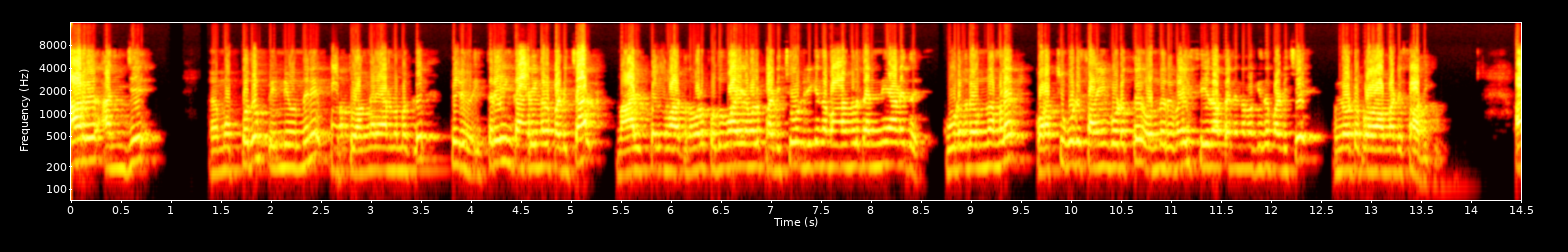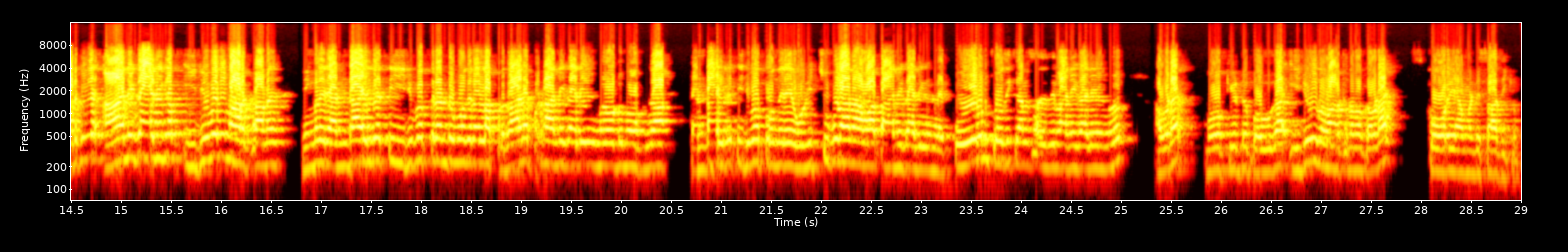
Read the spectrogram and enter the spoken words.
ആറ് അഞ്ച് മുപ്പതും പിന്നെ ഒന്നിന് പത്തും. അങ്ങനെയാണ് നമുക്ക് വരുന്നത് ഇത്രയും കാര്യങ്ങൾ പഠിച്ചാൽ നാൽപ്പത് മാർക്ക് നമ്മൾ പൊതുവായി നമ്മൾ പഠിച്ചുകൊണ്ടിരിക്കുന്ന ഭാഗങ്ങൾ തന്നെയാണിത്. കൂടുതലൊന്നും നമ്മൾ കുറച്ചുകൂടി സമയം കൊടുത്ത് ഒന്ന് റിവൈസ് ചെയ്താൽ തന്നെ നമുക്ക് ഇത് പഠിച്ച് മുന്നോട്ട് പോകാൻ വേണ്ടി സാധിക്കും. അടുത്തത് ആനുകാലികം ഇരുപത് മാർക്കാണ് നിങ്ങൾ രണ്ടായിരത്തി ഇരുപത്തിരണ്ട് മുതലുള്ള പ്രധാനപ്പെട്ട ആനുകാലികങ്ങളോട് നോക്കുക. രണ്ടായിരത്തി ഇരുപത്തി ഒന്നിലെ ഒഴിച്ചുകൂടാനാവാത്ത ആനുകാലികങ്ങൾ എപ്പോഴും ചോദിക്കാൻ സാധ്യതയുള്ള ആനുകാലികങ്ങളും അവിടെ നോക്കിയിട്ട് പോവുക. ഇരുപത് മാർക്ക് നമുക്ക് അവിടെ സ്കോർ ചെയ്യാൻ വേണ്ടി സാധിക്കും.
